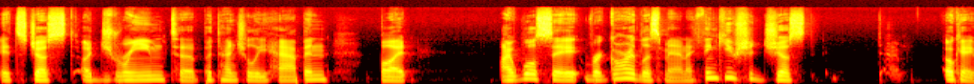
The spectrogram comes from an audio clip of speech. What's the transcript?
it's just a dream to potentially happen but i will say regardless man i think you should just okay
